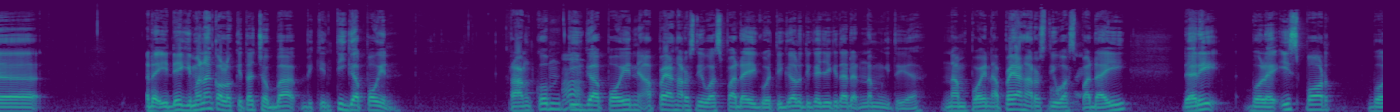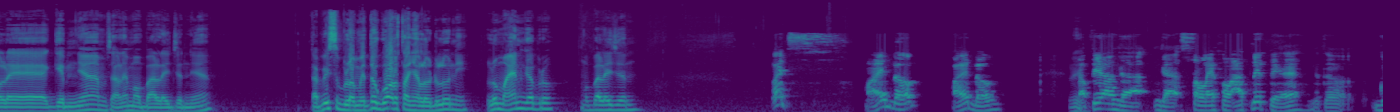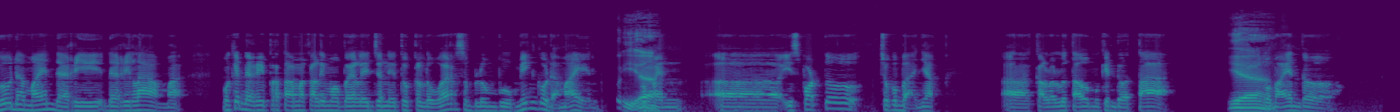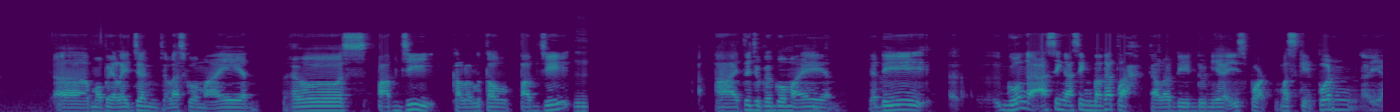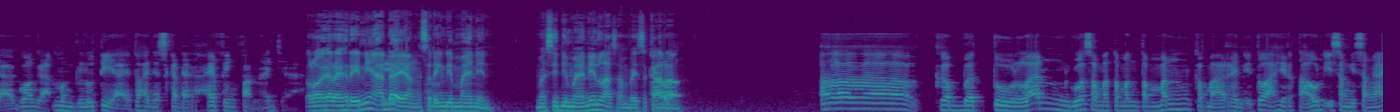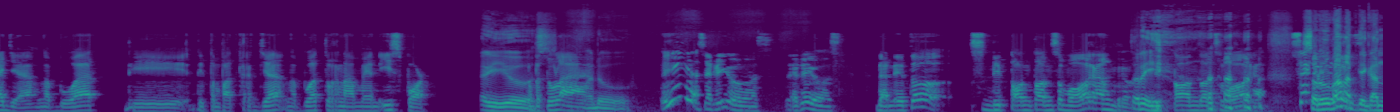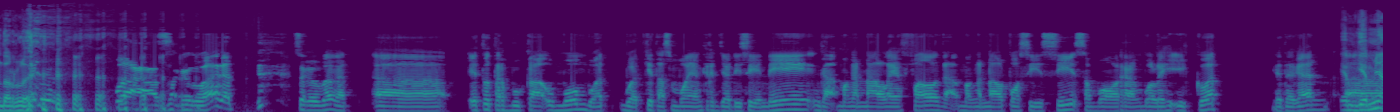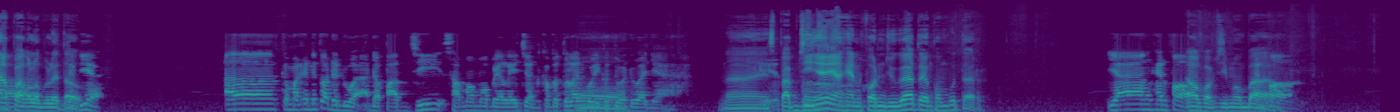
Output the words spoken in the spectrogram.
ada ide gimana kalau kita coba bikin tiga poin rangkum tiga poin apa yang harus diwaspadai gue tiga lu tiga jadi kita ada enam gitu ya enam poin apa yang harus diwaspadai dari boleh e-sport boleh gamenya misalnya Mobile Legend-nya tapi sebelum itu gue harus tanya lu dulu nih lu main gak bro Mobile Legend Wes, main dong, main dong. Nih. Tapi ya nggak nggak selevel atlet ya, gitu. Gue udah main dari dari lama. Mungkin dari pertama kali Mobile Legend itu keluar sebelum booming gue udah main. oh, Gue iya main eh, e-sport tuh cukup banyak. Eh, kalau lu tahu mungkin Dota, Iya gue main tuh. Eh, Mobile Legend jelas gue main. Terus PUBG, kalau lu tahu PUBG, Hmm. ah itu juga gue main. Jadi gue nggak asing-asing banget lah kalau di dunia e-sport. Meskipun ya gue nggak menggeluti ya, itu hanya sekedar having fun aja. kalau akhir-akhir ini ada yang sering dimainin masih dimainin lah sampai sekarang eh kebetulan gue sama temen-temen kemarin itu akhir tahun iseng-iseng aja ngebuat di di tempat kerja ngebuat turnamen e-sport. serius Kebetulan. waduh Iya serius, serius. Dan itu ditonton semua orang bro. Serius? Ditonton semua orang. seru Serius. banget ya kantor lu Wah seru banget, seru banget. Eh itu terbuka umum buat buat kita semua yang kerja di sini, nggak mengenal level, nggak mengenal posisi, semua orang boleh ikut, gitu kan? game-gamenya Eh, apa kalau boleh tahu Jadi ya, eh kemarin itu ada dua, ada PUBG sama Mobile Legend. Kebetulan gue ikut Oh. dua-duanya. Nice. Gitu. PUBG-nya yang handphone juga atau yang komputer? Yang handphone. Oh, PUBG Mobile. handphone.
